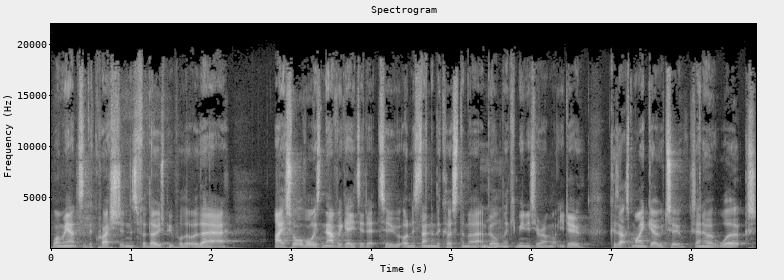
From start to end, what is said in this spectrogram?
when we answered the questions for those people that were there, I sort of always navigated it to understanding the customer and building Mhm. the community around what you do because that's my go-to because I know it works.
